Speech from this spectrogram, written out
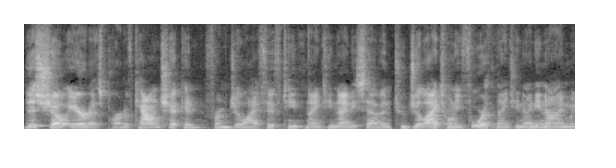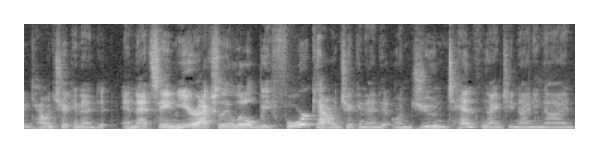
This show aired as part of Cow and Chicken from July 15th, 1997 to July 24th, 1999 when Cow and Chicken ended. And that same year, actually a little before Cow and Chicken ended, on June 10th, 1999,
